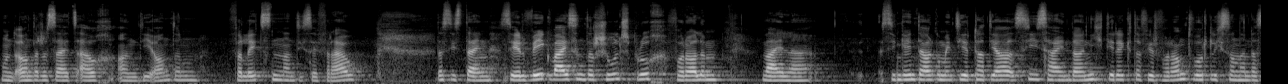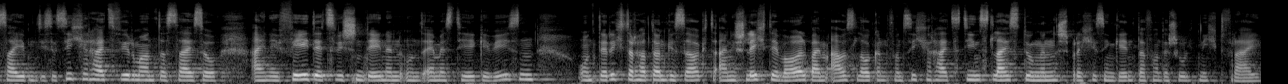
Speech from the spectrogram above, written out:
und andererseits auch an die anderen Verletzten, an diese Frau. Das ist ein sehr wegweisender Schuldspruch, vor allem weil äh, Syngenta argumentiert hat, ja, sie seien da nicht direkt dafür verantwortlich, sondern das sei eben diese Sicherheitsfirma und das sei so eine Fehde zwischen denen und MST gewesen. Und der Richter hat dann gesagt, eine schlechte Wahl beim Auslagern von Sicherheitsdienstleistungen spreche Syngenta von der Schuld nicht frei.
